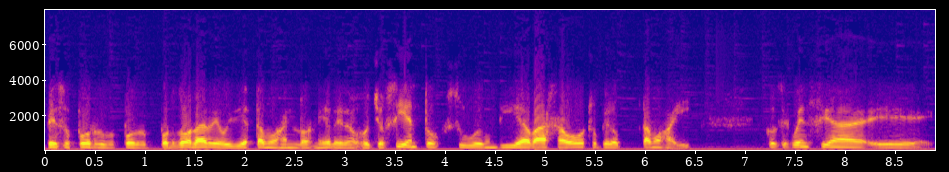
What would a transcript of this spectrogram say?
pesos por, por, por dólar, hoy día estamos en los niveles de los 800, sube un día, baja otro, pero estamos ahí consecuencia, eh,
